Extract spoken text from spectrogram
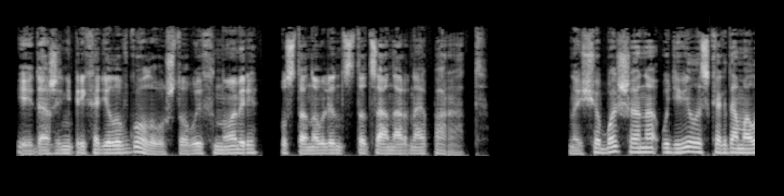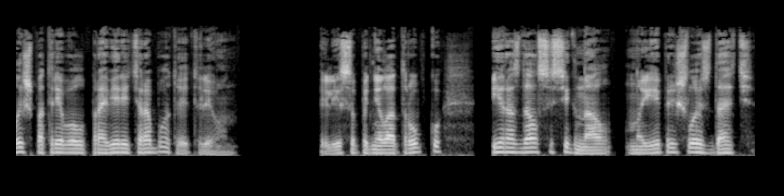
Ей даже не приходило в голову, что в их номере установлен стационарный аппарат. Но еще больше она удивилась, когда малыш потребовал проверить, работает ли он. Элиса подняла трубку, и раздался сигнал, но ей пришлось дать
